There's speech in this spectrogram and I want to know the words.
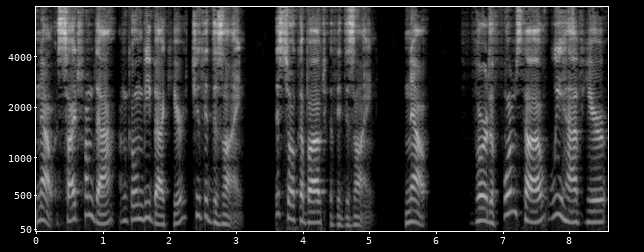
Now, aside from that, I'm going to be back here to the design. Let's talk about the design. Now, for the form style, we have here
